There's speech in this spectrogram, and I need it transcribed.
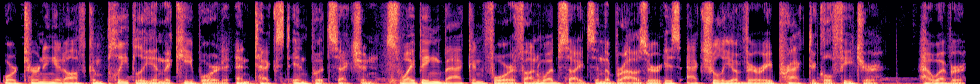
or turning it off completely in the keyboard and text input section. Swiping back and forth on websites in the browser is actually a very practical feature. However,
